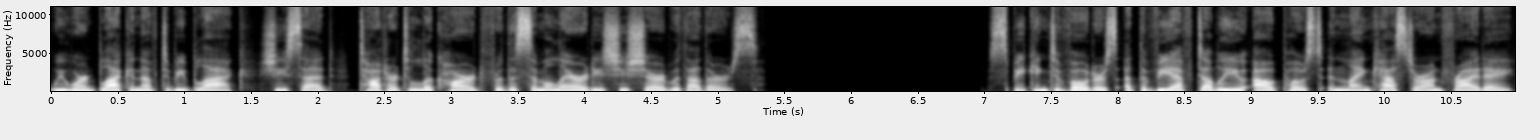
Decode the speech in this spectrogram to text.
we weren't black enough to be black, she said, taught her to look hard for the similarities she shared with others. Speaking to voters at the VFW outpost in Lancaster on Friday,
